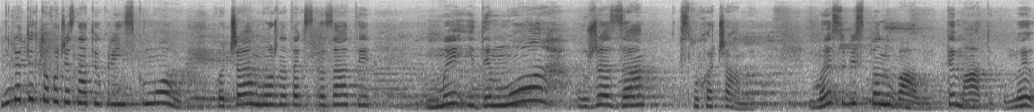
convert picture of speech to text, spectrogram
Ну, для тих, хто хоче знати українську мову. Хоча, можна так сказати, ми йдемо вже за слухачами. Ми собі спланували тематику, ми е,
